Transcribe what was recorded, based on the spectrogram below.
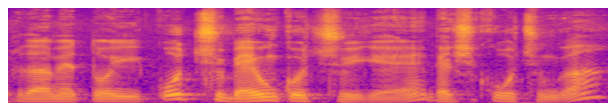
그 다음에 또 이 고추 매운 고추 이게 멕시코 고추인가?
